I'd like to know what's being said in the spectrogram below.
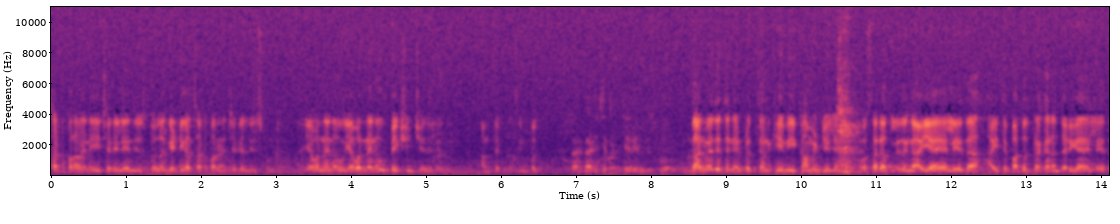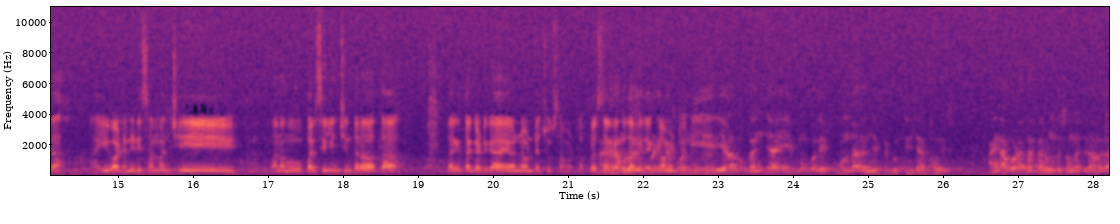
చట్టపరమైన ఈ చర్యలు ఏం తీసుకోవాలో గట్టిగా చట్టపరమైన చర్యలు తీసుకుంటాం. ఎవరినైనా ఎవరినైనా ఉపేక్షించేది లేదు. అంతే సింపుల్. దాని మీద అయితే నేను ప్రస్తుతానికి ఏమి కామెంట్ చేయలేను. ఒకసారి అసలు నిజంగా అయ్యాయా లేదా అయితే పద్ధతి ప్రకారం జరిగాయా లేదా అవి వాటన్నిటికి సంబంధించి మనము పరిశీలించిన తర్వాత దానికి తగ్గట్టుగా ఏమన్నా ఉంటే చూస్తాం అట్లా. ప్రస్తుతానికి కొన్ని ఏరియాలు గంజాయి మూకలు ఎక్కువ ఉండాలని చెప్పి గుర్తించారు పోలీసులు. అయినా కూడా గత రెండు సంవత్సరాలుగా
